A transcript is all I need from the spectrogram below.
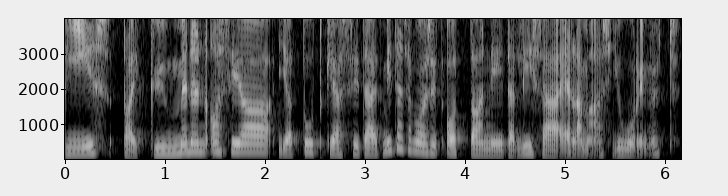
viisi tai kymmenen asiaa ja tutkia sitä, että miten sä voisit ottaa niitä lisää elämääsi juuri nyt.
